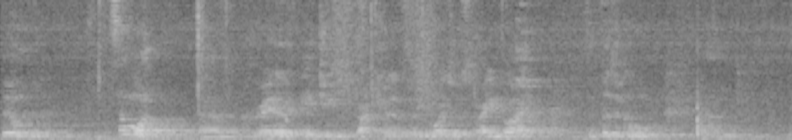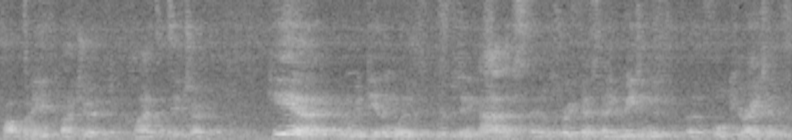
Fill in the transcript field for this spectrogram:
build somewhat um, creative, edgy structures, so you're always restrained by some physical um, property, budget, clients, etc. Here, when we're dealing with representing artists, and it was very fascinating meeting with uh, four curators,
